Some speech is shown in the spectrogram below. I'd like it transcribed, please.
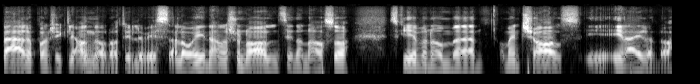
bærer på en skikkelig anger, da, tydeligvis. Eller i denne journalen sin han har, så skriver han om, eh, om en Charles i, i, leiren, da.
